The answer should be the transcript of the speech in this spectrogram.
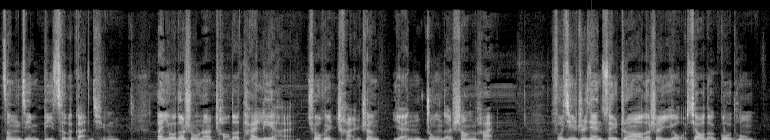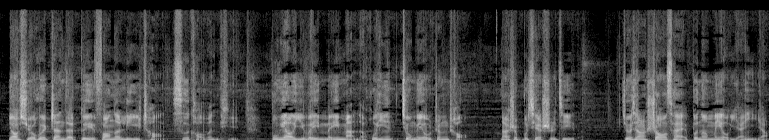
增进彼此的感情，但有的时候呢，吵得太厉害，却会产生严重的伤害。夫妻之间最重要的是有效的沟通，要学会站在对方的立场思考问题，不要以为美满的婚姻就没有争吵，那是不切实际的。就像烧菜不能没有盐一样，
